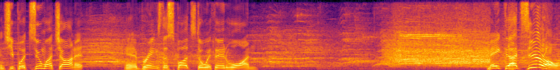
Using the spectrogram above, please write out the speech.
And she put too much on it, and it brings the Spuds to within one. make that zero.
